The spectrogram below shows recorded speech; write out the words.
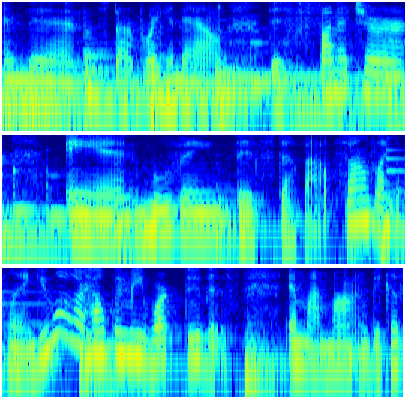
and then start breaking down this furniture and mm-hmm. moving this stuff out. Sounds like a plan. You all are helping me work through this in my mind because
